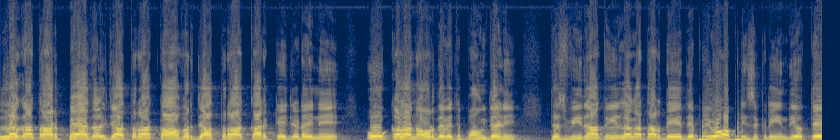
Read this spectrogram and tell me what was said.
ਲਗਾਤਾਰ ਪੈਦਲ ਯਾਤਰਾ, ਕਾਵਰ ਯਾਤਰਾ ਕਰਕੇ ਜਿਹੜੇ ਨੇ, ਉਹ ਕਲਾਨੌਰ ਦੇ ਵਿੱਚ ਪਹੁੰਚਦੇ ਨੇ। ਤਸਵੀਰਾਂ ਤੁਸੀਂ ਲਗਾਤਾਰ ਦੇਖਦੇ ਪਏ ਹੋ ਆਪਣੀ ਸਕਰੀਨ ਦੇ ਉੱਤੇ।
